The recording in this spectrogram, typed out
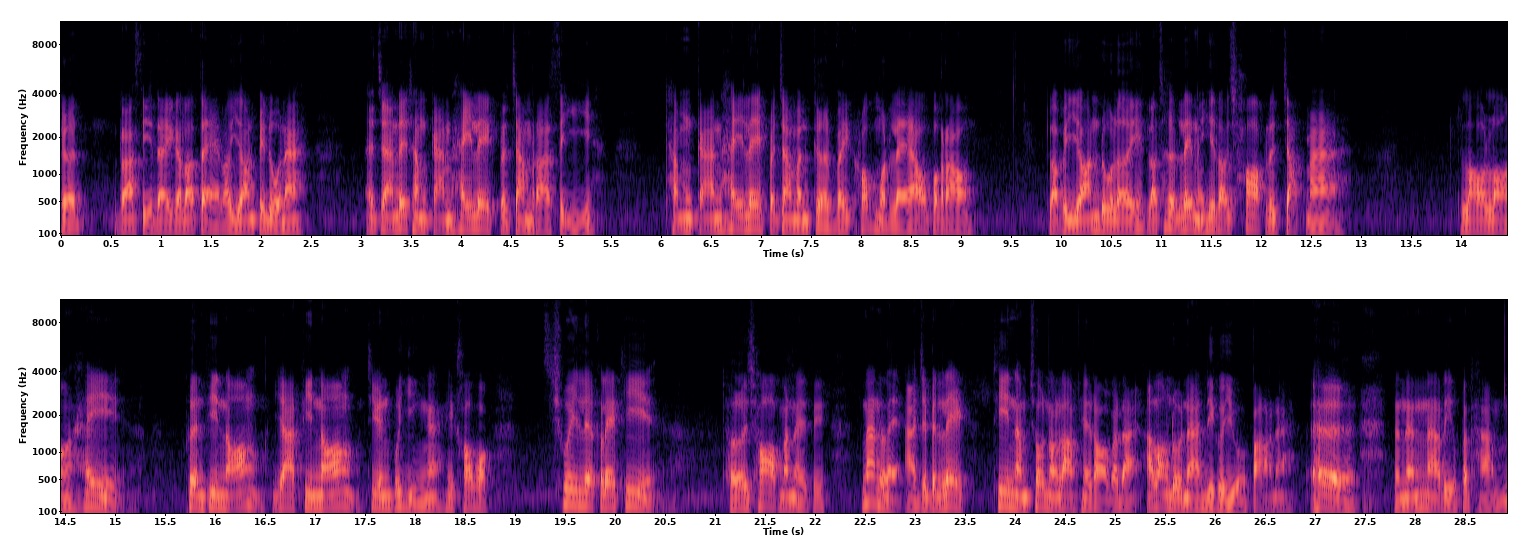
เกิดราศีใดก็แล้วแต่เราย้อนไปดูนะ อาจารย์ได้ทำการให้เลขประจำราศีทำการให้เลขประจำวันเกิดไว้ครบหมดแล้ว พวกเรา เราไปย้อนดูเลย แล้วถ้าเกิดเลขไหนที่เราชอบเราจับมา เราลองให้เพื่อนพี่น้องญาติพี่น้องที่เป็นผู้หญิงอะให้เขาบอก ช่วยเลือกเลขที่เธอชอบมาหน่อยสิ นั่นแหละอาจจะเป็นเลขที่นำโชคนำลาภให้เราก็ได้อะลองดูนะดีกว่าอยู่เปล่านะ เออ ดังนั้นนารีอุปถัมภ์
